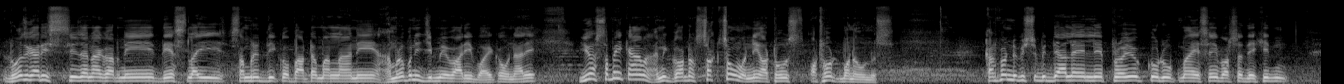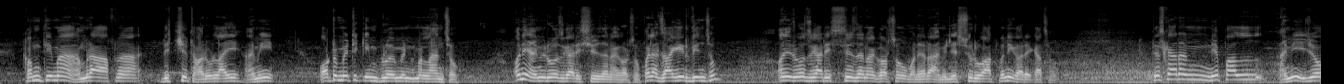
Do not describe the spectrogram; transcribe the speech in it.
रोजगारी सृजना गर्ने देशलाई समृद्धिको बाटोमा लाने हाम्रो पनि जिम्मेवारी भएको हुनाले यो सबै काम हामी गर्न सक्छौँ भन्ने अठोस अठोट बनाउनुहोस्। काठमाडौँ विश्वविद्यालयले प्रयोगको रूपमा यसै वर्षदेखि कम्तीमा हाम्रा आफ्ना दीक्षितहरूलाई हामी अटोमेटिक इम्प्लोइमेन्टमा लान्छौँ अनि हामी रोजगारी सृजना गर्छौँ। पहिला जागिर दिन्छौँ अनि रोजगारी सृजना गर्छौँ भनेर हामीले सुरुवात पनि गरेका छौँ। त्यसकारण नेपाल हामी हिजो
